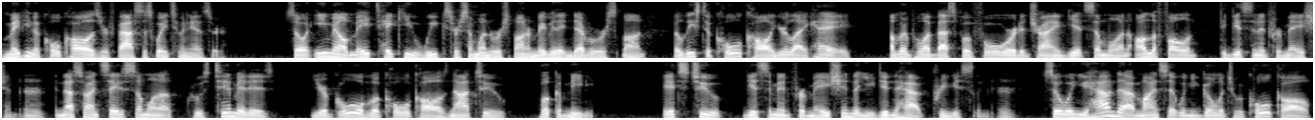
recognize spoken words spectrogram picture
making a cold call is your fastest way to an answer. So an email may take you weeks for someone to respond, or maybe they never respond. But at least a cold call, you're like, hey, I'm gonna put my best foot forward and try and get someone on the phone to get some information. And that's what I'd say to someone uh, who's timid is your goal of a cold call is not to book a meeting. It's to get some information that you didn't have previously. So when you have that mindset when you go into a cold call,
